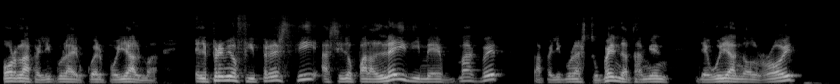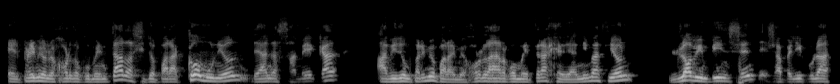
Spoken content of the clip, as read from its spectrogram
por la película En Cuerpo y Alma. El premio Fipresci ha sido para Lady Macbeth, la película estupenda también de William Allroyd, el premio mejor documental ha sido para Comunión de Ana Sameca. Ha habido un premio para el mejor largometraje de animación. Loving Vincent, esa película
